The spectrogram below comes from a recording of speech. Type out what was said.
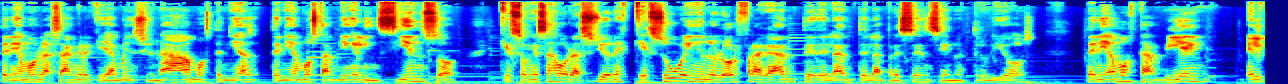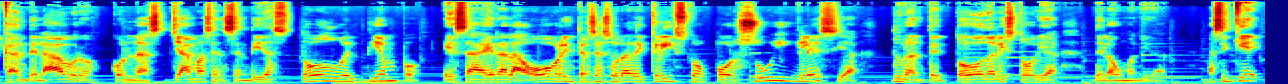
Teníamos la sangre que ya mencionábamos. teníamos también el incienso, que son esas oraciones que suben el olor fragante delante de la presencia de nuestro Dios. Teníamos también el candelabro con las llamas encendidas todo el tiempo. Esa era la obra intercesora de Cristo por su iglesia durante toda la historia de la humanidad. Así que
